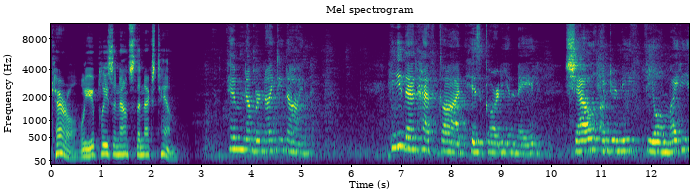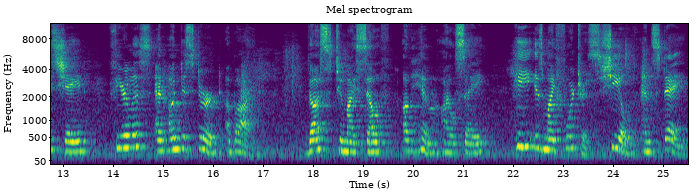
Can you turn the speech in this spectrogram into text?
Carol, will you please announce the next hymn? Hymn number 99. He that hath God his guardian made shall underneath the Almighty's shade fearless and undisturbed abide. Thus to myself of him I'll say, He is my fortress, shield, and stay,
